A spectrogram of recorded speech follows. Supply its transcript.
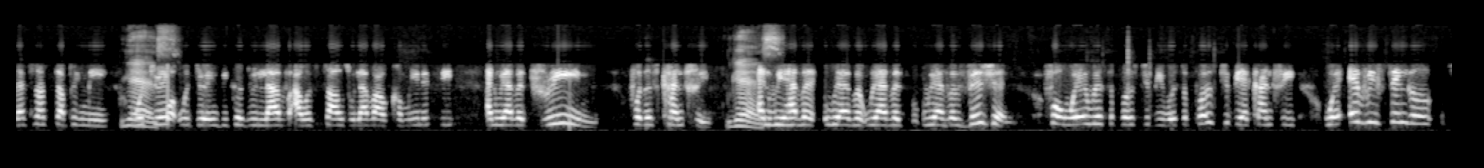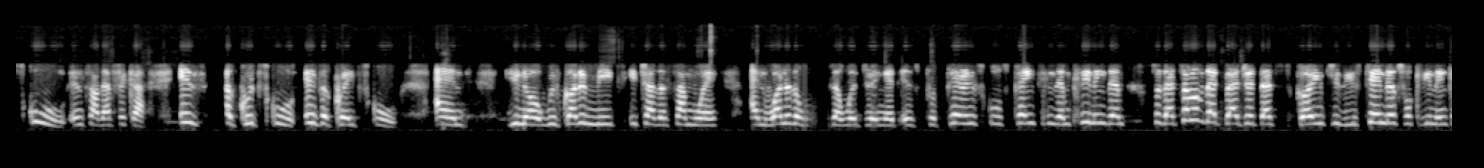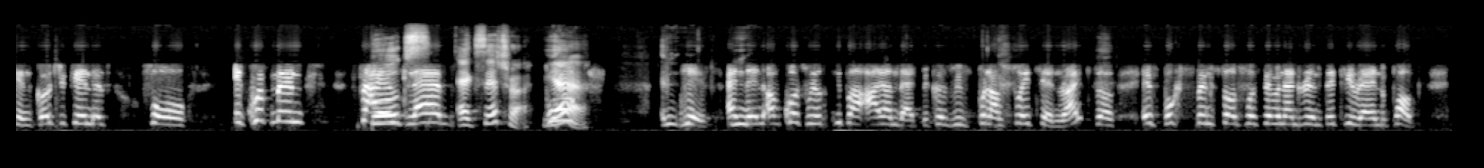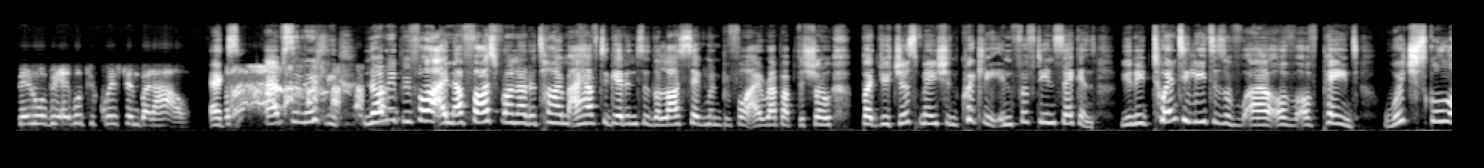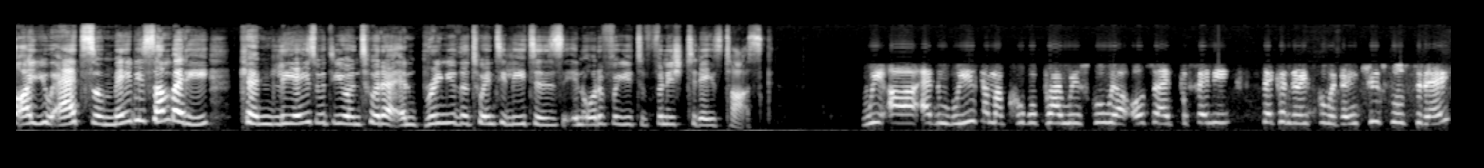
That's not stopping me. Yes. We're doing what we're doing because we love ourselves, we love our community, and we have a dream for this country. Yes. And we have a we have a we have a we have a vision for where we're supposed to be. We're supposed to be a country where every single school in South Africa is a good school, is a great school. And, you know, we've got to meet each other somewhere. And one of the ways that we're doing it is preparing schools, painting them, cleaning them, so that some of that budget that's going to these tenders for cleaning can go to tenders for equipment, science books, labs, etc. Yeah. Yes, and then of course we'll keep our eye on that because we've put our sweat in, right? So if books being sold for 730 rand a pop, then we'll be able to question, but how? Ex- absolutely. Nomi, before I now fast run out of time, I have to get into the last segment before I wrap up the show. But you just mentioned quickly in 15 seconds, you need 20 liters of, uh, of, of paint. Which school are you at? So maybe somebody can liaise with you on Twitter and bring you the 20 liters in order for you to finish today's task. We are at Mbuyisa Makhubu Primary School. We are also at Phefeni Secondary School. We're doing two schools today.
